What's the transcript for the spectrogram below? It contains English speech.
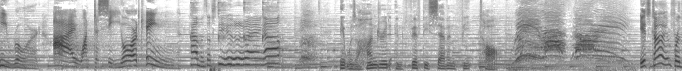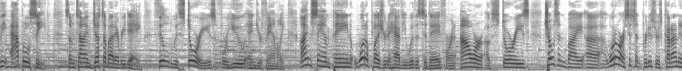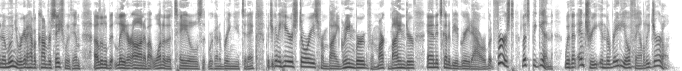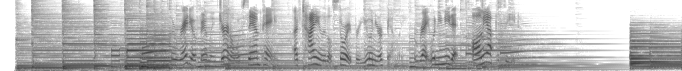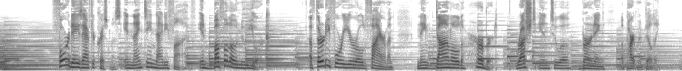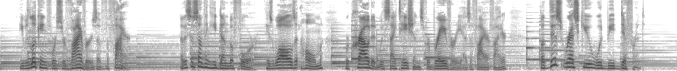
He roared, I want to see your king. Hammers of steel rang out. It was 157 feet tall. We love stories! It's time for the Apple Seed, sometime just about every day, filled with stories for you and your family. I'm Sam Payne. What a pleasure to have you with us today for an hour of stories chosen by uh, one of our assistant producers, Karani Namunyu. We're going to have a conversation with him a little bit later on about one of the tales that we're going to bring you today. But you're going to hear stories from Bonnie Greenberg, from Mark Binder, and it's going to be a great hour. But first, let's begin with an entry in the Radio Family Journal. Radio Family Journal with Sam Payne. A tiny little story for you and your family. Right when you need it. On the Appleseed. Four days after Christmas in 1995, in Buffalo, New York, a 34 year old fireman named Donald Herbert rushed into a burning apartment building. He was looking for survivors of the fire. Now, this is something he'd done before. His walls at home were crowded with citations for bravery as a firefighter. But this rescue would be different.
